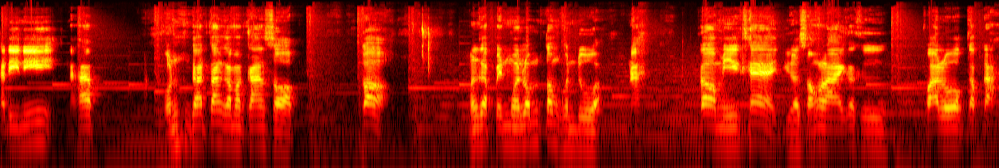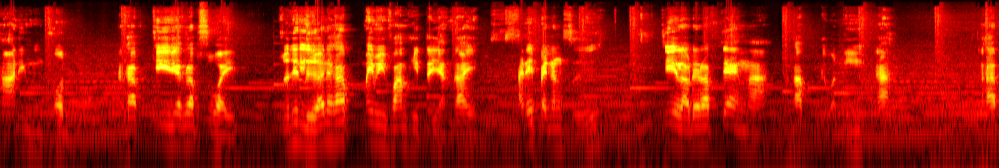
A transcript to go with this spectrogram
คดีนี้นะครับ ผลการตั้งกรรมการสอบ ก็เหมือนกับเป็นมวยล้มต้มคนดูนะก็มีแค่เหยื่อสองรายก็คือฟาโรกับทหารอีกหนึ่งคนนะครับ ที่เรียกรับสวย ส่วนที่เหลือนะครับ ไม่มีความผิดแต่อย่างใด อันนี้เป็นหนังสือที่เราได้รับแจ้งมาครับในวันนี้นะนะครับ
